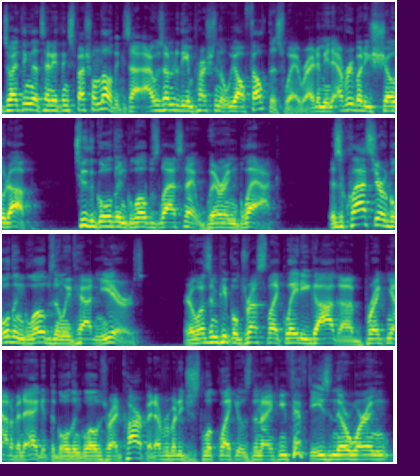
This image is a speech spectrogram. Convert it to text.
do I think that's anything special? No, because I, I was under the impression that we all felt this way, right? I mean, everybody showed up to the Golden Globes last night wearing black. It was a classier Golden Globes than we've had in years. There wasn't people dressed like Lady Gaga breaking out of an egg at the Golden Globes red carpet. Everybody just looked like it was the 1950s and they were wearing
